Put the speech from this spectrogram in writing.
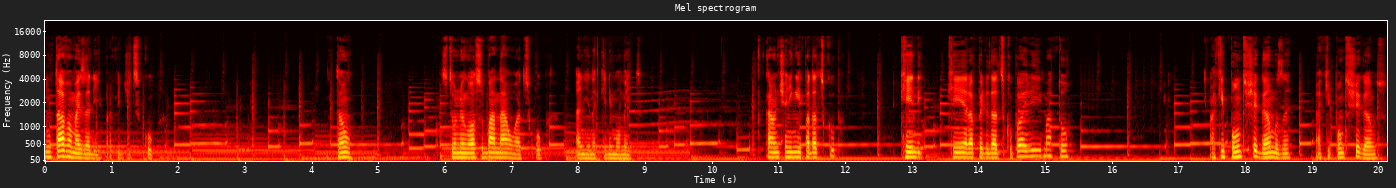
Não tava mais ali para pedir desculpa. Então, se tornou um negócio banal a desculpa ali naquele momento. O cara não tinha ninguém para dar desculpa. Quem, ele, quem era pra ele dar desculpa, ele matou. A que ponto chegamos, né? A que ponto chegamos?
